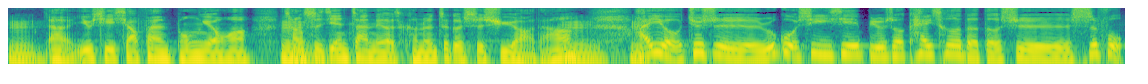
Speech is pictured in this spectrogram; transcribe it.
嗯，呃，尤其小贩朋友哈，长时间站的，可能这个是需要的哈。还有就是，如果是一些比如说开车的德士师傅，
